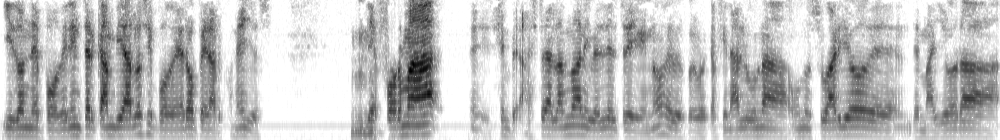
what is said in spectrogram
y donde poder intercambiarlos y poder operar con ellos. Mm. De forma, eh, siempre estoy hablando a nivel del trading, ¿no? Porque al final una, un usuario de, mayor a,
